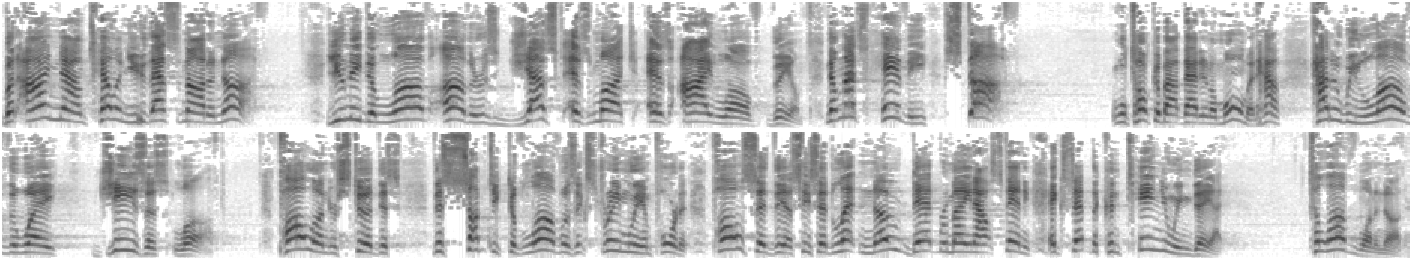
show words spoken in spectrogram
But I'm now telling you that's not enough. You need to love others just as much as I love them. Now, that's heavy stuff. We'll talk about that in a moment. How, how do we love the way Jesus loved? Paul understood this, this subject of love was extremely important. Paul said this He said, Let no debt remain outstanding except the continuing debt to love one another.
